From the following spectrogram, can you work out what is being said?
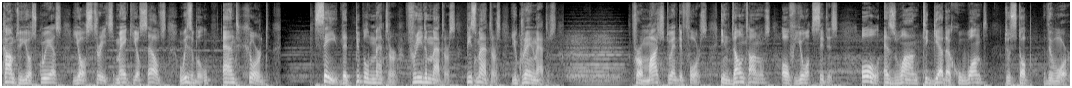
Come to your squares, your streets, make yourselves visible and heard. Say that people matter, freedom matters, peace matters, Ukraine matters. From March 24th, in downtowns of your cities, all as one together who want to stop the war.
